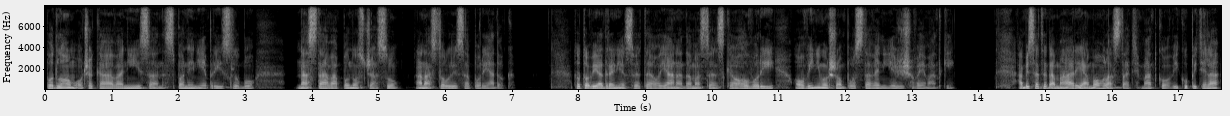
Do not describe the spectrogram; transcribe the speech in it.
po dlhom očakávaní sa splnenie prísľubu nastáva plnosť času a nastoluje sa poriadok. Toto vyjadrenie svätého Jána Damasenského hovorí o výnimočnom postavení Ježišovej matky. Aby sa teda Mária mohla stať matkou vykupiteľa,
